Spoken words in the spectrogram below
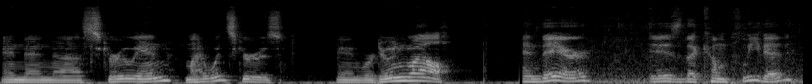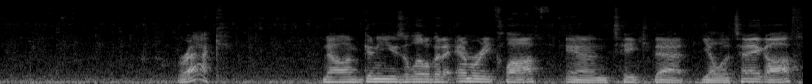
and then uh, screw in my wood screws and we're doing well. And there is the completed rack. Now I'm going to use a little bit of emery cloth and take that yellow tag off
